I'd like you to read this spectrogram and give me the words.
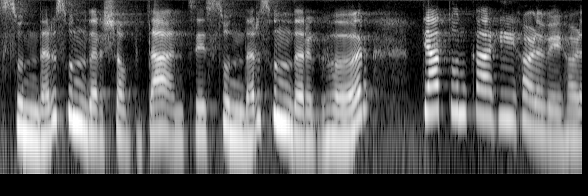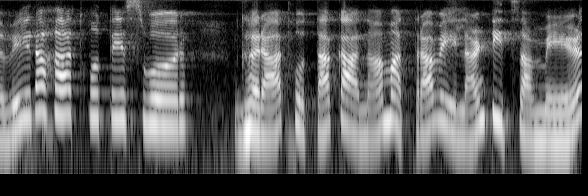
सुंदर सुंदर शब्दांचे सुंदर सुंदर घर त्यातून काही हळवे हळवे राहत होते स्वर. घरात होता काना मात्रा वेलांटीचा मेळ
